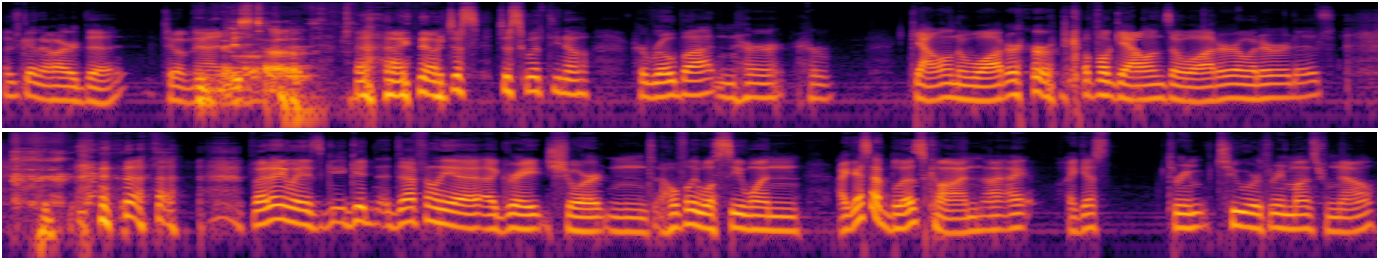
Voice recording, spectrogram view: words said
that's kind of hard to to imagine. It's tough. I know, just just with you know her robot and her her gallon of water or a couple gallons of water or whatever it is. but anyways, good, definitely a, a, great short, and hopefully we'll see one. I guess at BlizzCon. I I guess three two or three months from now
